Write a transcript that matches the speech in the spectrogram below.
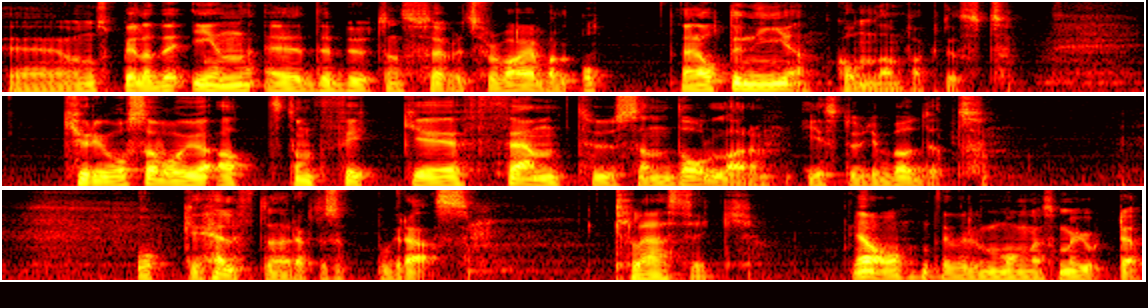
Eh, De spelade in eh, debuten Severed Survival, åt- nej, 89 kom den faktiskt. Kuriosa var ju att de fick 5000 dollar i studiebudget. Och hälften röktes upp på gräs. Classic Ja, det är väl många som har gjort det.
